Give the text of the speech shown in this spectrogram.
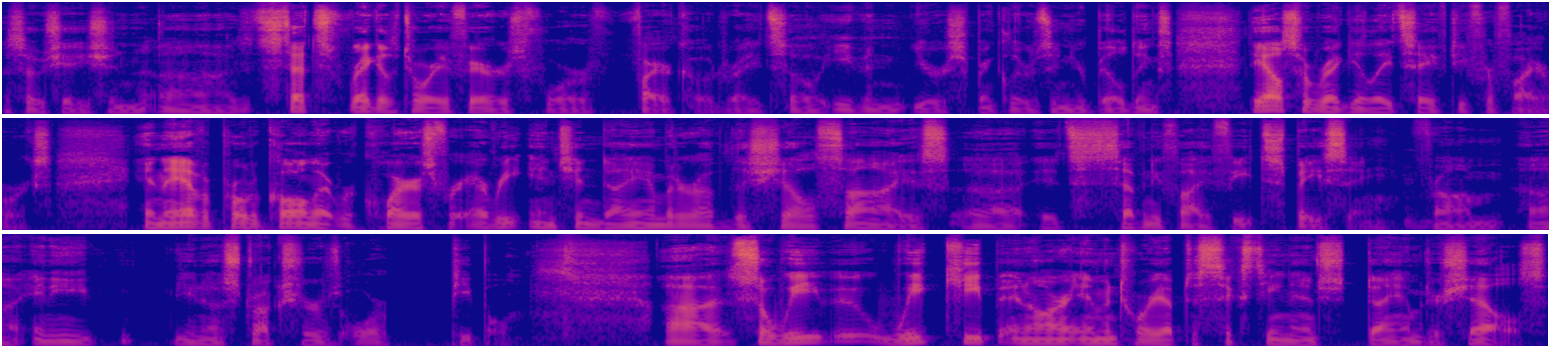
Association, uh, sets regulatory affairs for fire code, right? So even your sprinklers in your buildings. They also regulate safety for fireworks. And they have a protocol that requires for every inch in diameter of the shell size, uh, it's 75 feet spacing mm-hmm. from uh, any you know structures or people. Uh, so we we keep in our inventory up to 16 inch diameter shells,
